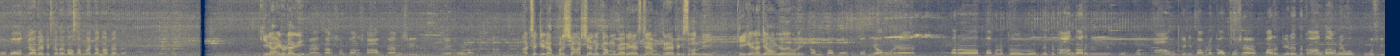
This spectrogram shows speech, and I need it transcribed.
ਉਹ ਬਹੁਤ ਜ਼ਿਆਦਾ ਦਿੱਕਤ ਦਾ ਸਾਹਮਣਾ ਕਰਨਾ ਪੈਂਦਾ ਹੈ। ਕੀ ਨਾਮ ਹੈ ਤੁਹਾਡਾ ਜੀ? ਮੈਂ ਦਰਸ਼ਨਪਾਲ ਸਾਬਕਾ ਐਮਸੀ ਬਰੇਕੋਲਾ ਅੱਛਾ ਜਿਹੜਾ ਪ੍ਰਸ਼ਾਸਨ ਕੰਮ ਕਰ ਰਿਹਾ ਇਸ ਟਾਈਮ ਟ੍ਰੈਫਿਕ ਸੰਬੰਧੀ ਕੀ ਕਹਿਣਾ ਚਾਹੋਗੇ ਉਹਦੇ ਬਾਰੇ? ਕੰਮ ਤਾਂ ਬਹੁਤ ਵਧੀਆ ਹੋ ਰਿਹਾ ਹੈ। ਪਰ ਪਬਲਿਕ ਤੇ ਦੁਕਾਨਦਾਰ ਵੀ ਆਮ ਜਿਹੜੀ ਪਬਲਿਕ ਆ ਉਹ ਖੁਸ਼ ਹੈ। ਪਰ ਜਿਹੜੇ ਦੁਕਾਨਦਾਰ ਨੇ ਉਹ ਮੁਸੀ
